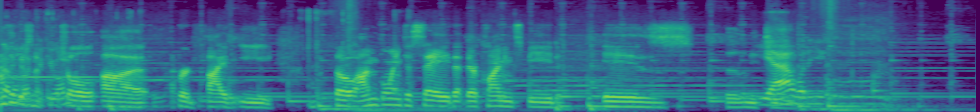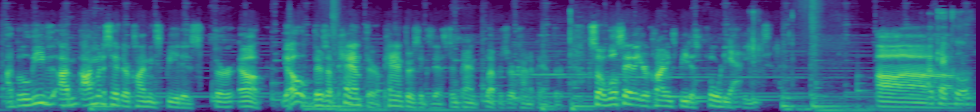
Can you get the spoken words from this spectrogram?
don't think there's an look if you want. official uh, leopard 5e. So I'm going to say that their climbing speed is. uh, let me yeah, see. what do you I believe I'm, I'm going to say their climbing speed is thir- oh, yo, there's a panther. Panthers exist, and pan- leopards are kind of panther. So we'll say that your climbing speed is 40 Yeah. feet. Uh, Okay, cool.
